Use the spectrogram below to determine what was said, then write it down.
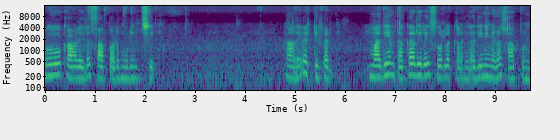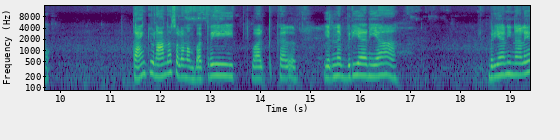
ஓ காலையில் சாப்பாடு முடிஞ்சு காலையில் டிஃபன் மதியம் தக்காளி ரைஸ் உருளைக்கிழங்கு. அது இனிமேல் தான் சாப்பிட்ணும். தேங்க்யூ நான் தான் சொல்லணும். பக்ரீத் வாழ்த்துக்கள். என்ன பிரியாணியா? பிரியாணினாலே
